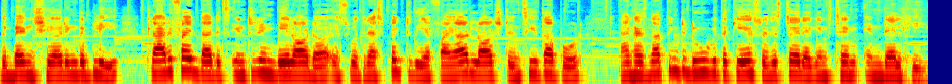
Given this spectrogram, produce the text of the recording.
The bench hearing the plea clarified that its interim bail order is with respect to the FIR lodged in Sitapur and has nothing to do with the case registered against him in Delhi.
